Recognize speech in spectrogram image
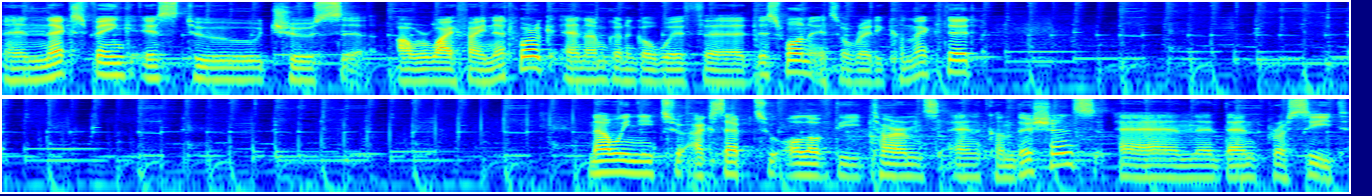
uh, next thing is to choose our Wi-Fi network and I'm gonna go with uh, this one, it's already connected. Now we need to accept to all of the terms and conditions and then proceed.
